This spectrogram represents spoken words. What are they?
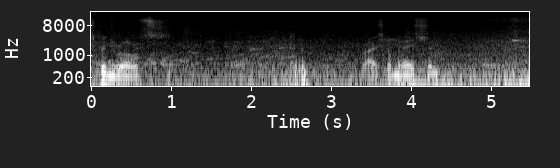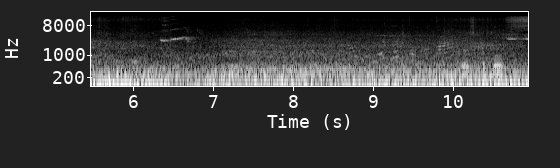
Spring rolls. Rice combination. Vegetables.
